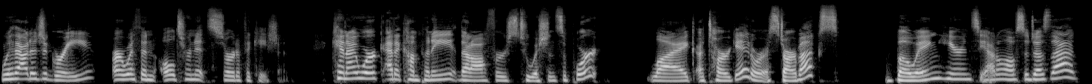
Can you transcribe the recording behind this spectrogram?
without a degree or with an alternate certification? Can I work at a company that offers tuition support, like a Target or a Starbucks? Boeing here in Seattle also does that.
